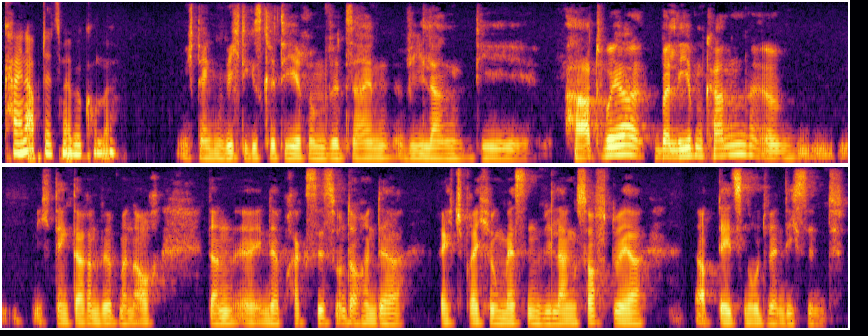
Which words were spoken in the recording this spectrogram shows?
keine Updates mehr bekomme. Ich denke, ein wichtiges Kriterium wird sein, wie lang die Hardware überleben kann. Ähm, ich denke, daran wird man auch dann äh, in der Praxis und auch in der Rechtsprechung messen, wie lange Software Updates notwendig sind.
